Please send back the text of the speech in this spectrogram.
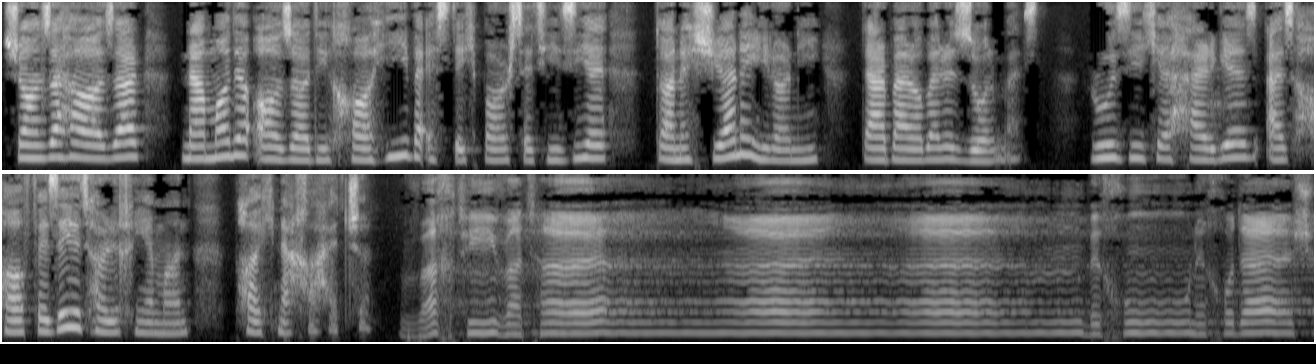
16 آذر نماد آزادی خواهی و استکبار ستیزی دانشجویان ایرانی در برابر ظلم است. روزی که هرگز از حافظه تاریخیمان پاک نخواهد شد. وقتی وطن به خون خودش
